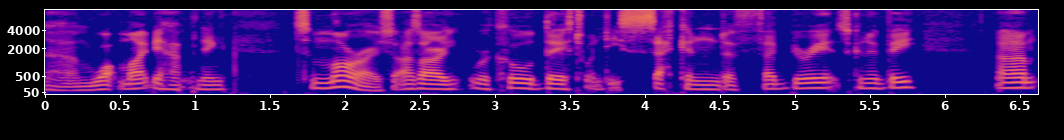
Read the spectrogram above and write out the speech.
um, what might be happening tomorrow. So as I record this, 22nd of February, it's going to be. Um,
